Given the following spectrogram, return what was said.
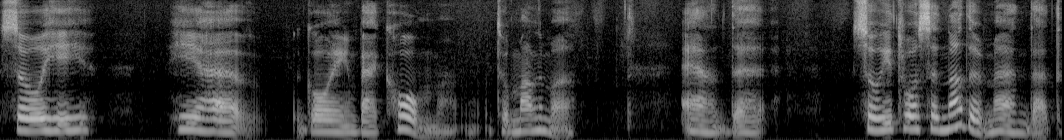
So he he have going back home to Malmö, and uh, so it was another man that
